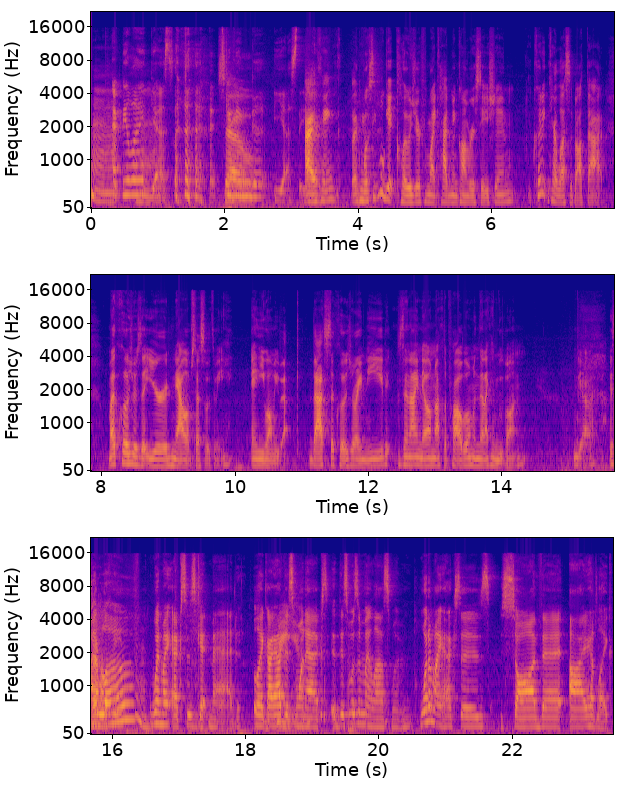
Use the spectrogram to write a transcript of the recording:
Mm-hmm. I feel like mm-hmm. yes, So, Giving- yes, they I think like most people get closure from like having a conversation. Couldn't care less about that. My closure is that you're now obsessed with me and you want me back. That's the closure I need because then I know I'm not the problem and then I can move on. Yeah, is I healthy? love hmm. when my exes get mad. Like I had this one ex. This wasn't my last one. One of my exes saw that I had like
